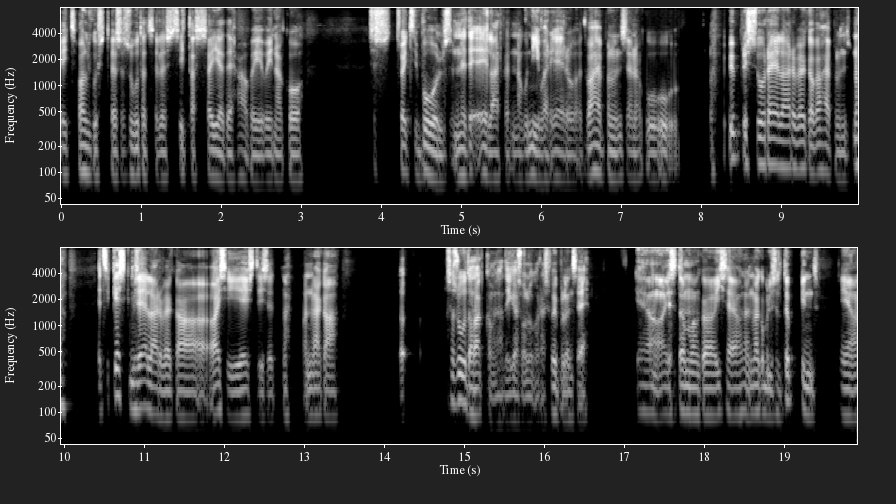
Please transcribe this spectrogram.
veits valgust ja sa suudad sellest sitast saia teha või, või nagu sest sotsi puhul need eelarved nagu nii varieeruvad, vahepeal on see nagu noh, üpris suure eelarvega, vahepeal on noh. et see keskmise eelarvega asi Eestis, et noh, on väga. sa suudad hakkama saada igas olukorras, võib-olla on see. Ja, ja seda ma ka ise olen väga palju sealt õppinud ja,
